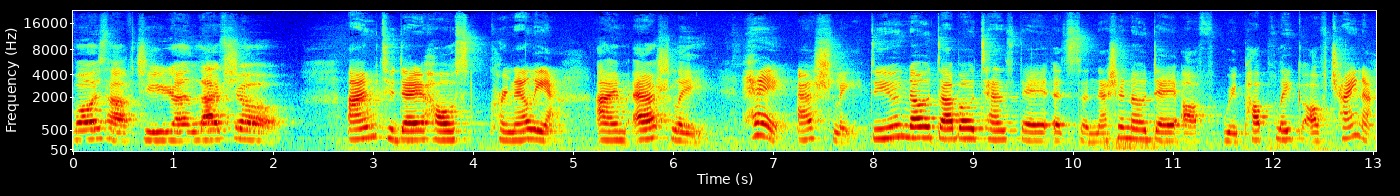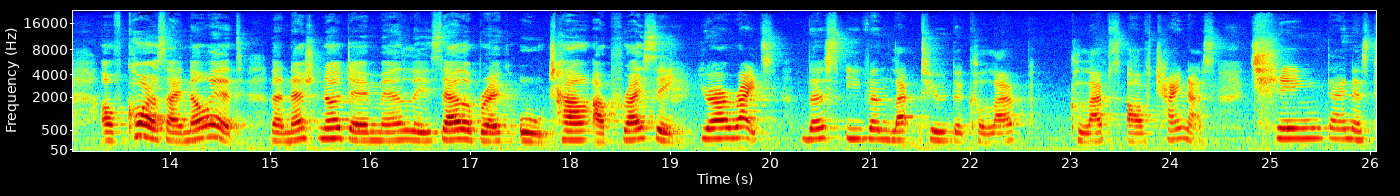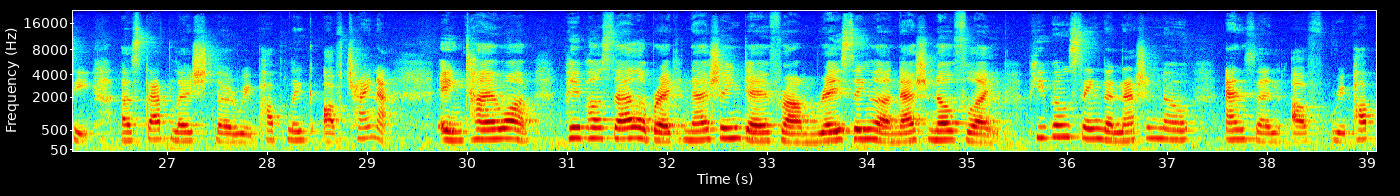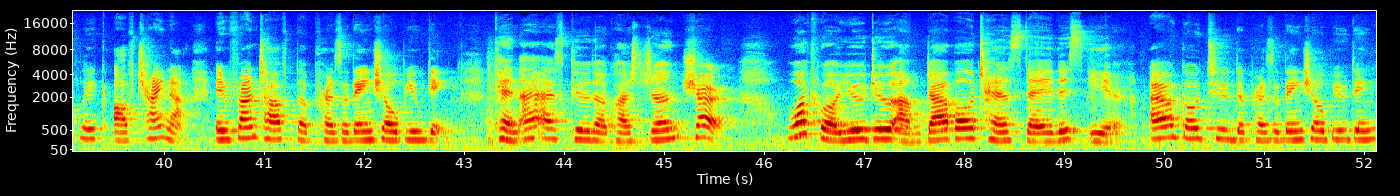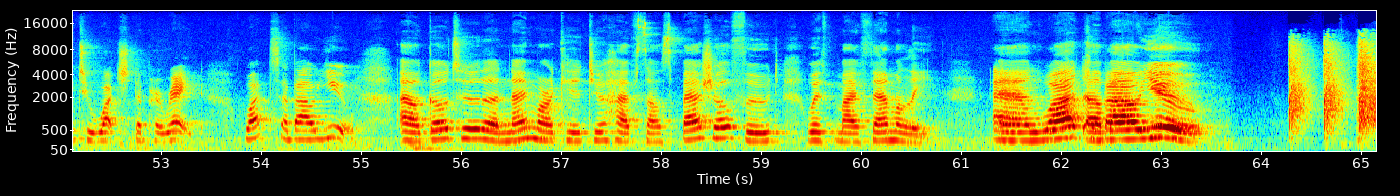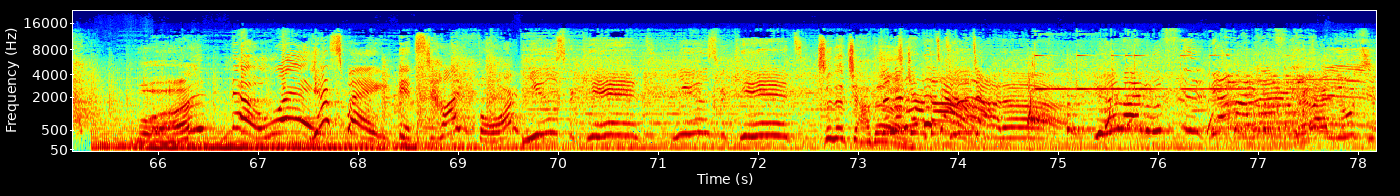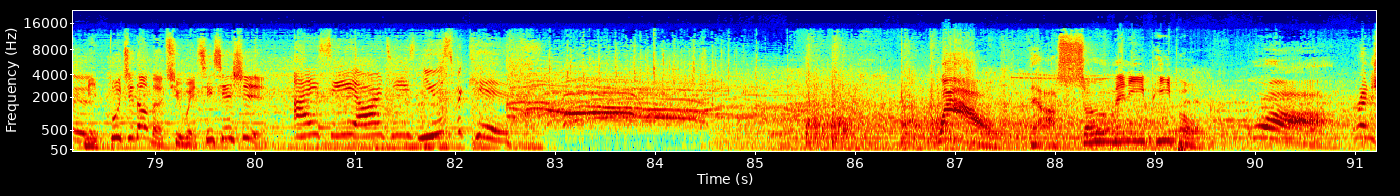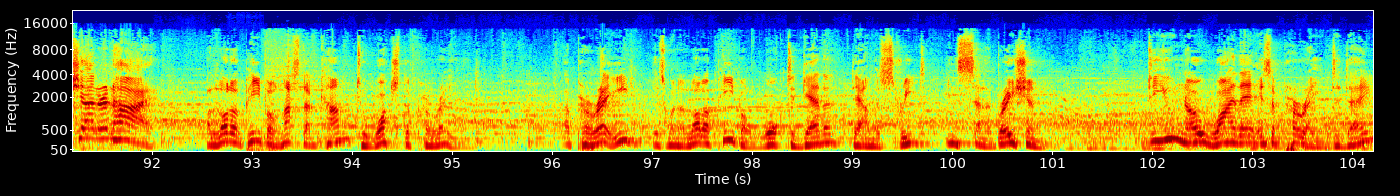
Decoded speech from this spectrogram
Voice of Children live show. I'm today host Cornelia. I'm Ashley. Hey, Ashley, do you know Double Tenth Day is the National Day of Republic of China? Of course, I know it. The National Day mainly celebrate Wuchang Uprising. You are right. This even led to the collapse collapse of China's Qing dynasty established the Republic of China. In Taiwan, people celebrate National Day from raising the national flag. People sing the national anthem of Republic of China in front of the presidential building. Can I ask you the question? Sure. What will you do on Double Tenth Day this year? I'll go to the presidential building to watch the parade. What about you? I'll go to the night market to have some special food with my family. And what about you? What? No way! Yes way! It's time for News for Kids. News for Kids. 真的假的？真的假的？真的假的？原 你不知道的趣味新鲜事。 ICRT's News for Kids. Wow! There are so many people. Wow! 人山人海. A lot of people must have come to watch the parade. A parade is when a lot of people walk together down the street in celebration. Do you know why there is a parade today?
